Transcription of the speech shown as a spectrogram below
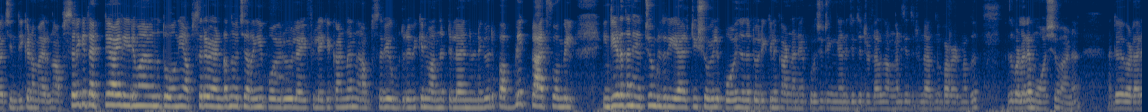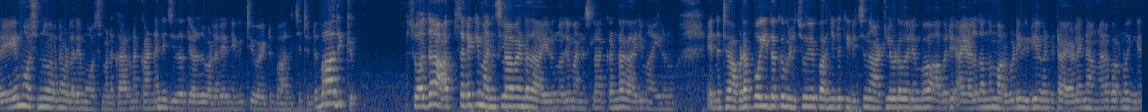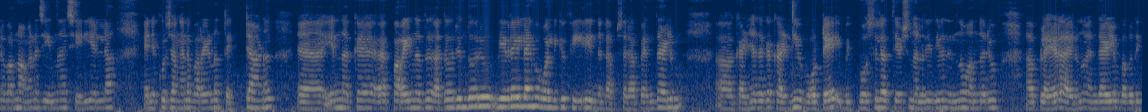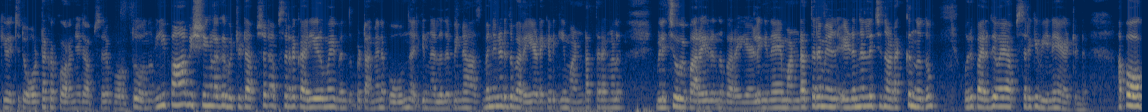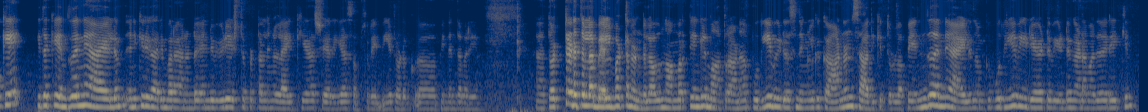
ചിന്തിക്കണമായിരുന്നു. അപ്സരയ്ക്ക് തെറ്റായ തീരുമാനമെന്ന് തോന്നി. അപ്സര വേണ്ടെന്ന് വെച്ച് ഇറങ്ങിപ്പോയൊരു ലൈഫിലേക്ക് കണ്ണൻ അപ്സരയെ ഉപദ്രവിക്കാൻ വന്നിട്ടില്ല എന്നുണ്ടെങ്കിൽ ഒരു പബ്ലിക് പ്ലാറ്റ്ഫോമിൽ ഇന്ത്യയുടെ തന്നെ ഏറ്റവും വലിയ റിയാലിറ്റി ഷോയിൽ പോയി നിന്നിട്ട് ഒരിക്കലും കണ്ണനെ കുറിച്ചിട്ട് ഇങ്ങനെ ചെയ്തിട്ടുണ്ടായിരുന്നു അങ്ങനെ ചെയ്തിട്ടുണ്ടായിരുന്നു പറയുന്നത്. അത് വളരെ മോശമാണ്. അത് വളരെ മോശം എന്ന് പറഞ്ഞാൽ വളരെ മോശമാണ്. കാരണം കണ്ണന്റെ ജീവിതത്തെ അത് വളരെ നെഗറ്റീവായിട്ട് ബാധിച്ചിട്ടുണ്ട്. ബാധിക്കും. സോ അത് അപ്സരയ്ക്ക് മനസ്സിലാവേണ്ടതായിരുന്നു അത് മനസ്സിലാക്കേണ്ട കാര്യമായിരുന്നു. എന്നിട്ട് അവിടെ പോയി ഇതൊക്കെ വിളിച്ചു പോയി പറഞ്ഞിട്ട് തിരിച്ച് നാട്ടിലൂടെ വരുമ്പോൾ അവർ അയാൾ തന്ന മറുപടി വീഡിയോ കണ്ടിട്ട് അയാൾ എന്നെ അങ്ങനെ പറഞ്ഞു ഇങ്ങനെ പറഞ്ഞു അങ്ങനെ ചെയ്യുന്നത് ശരിയല്ല എന്നെക്കുറിച്ച് അങ്ങനെ പറയുന്നത് തെറ്റാണ് എന്നൊക്കെ പറയുന്നത്. അതൊരു എന്തോ ഒരു വിവരമില്ലായ്മ പോലെ എനിക്ക് ഫീൽ ചെയ്യുന്നുണ്ട് അപ്സര. അപ്പോൾ എന്തായാലും കഴിഞ്ഞതൊക്കെ കഴിഞ്ഞു പോട്ടെ. ബിഗ് ബോസിൽ അത്യാവശ്യം നല്ല രീതിയിൽ നിന്ന് വന്നൊരു പ്ലെയർ ആയിരുന്നു. എന്തായാലും പകുതിക്ക് വെച്ചിട്ട് ഓട്ടൊക്കെ കുറഞ്ഞൊരു അപ്സര പുറത്തു പോകുന്നു ഈ ആ വിഷയങ്ങളൊക്കെ വിട്ടിട്ട് അപ്സര അപ്സരയുടെ കരിയറുമായി ബന്ധപ്പെട്ട് അങ്ങനെ പോകുന്നതായിരിക്കും നല്ലത്. പിന്നെ ഹസ്ബൻഡിന്റെ അടുത്ത് പറയുക. ഇടയ്ക്കിടയ്ക്ക് ഈ മണ്ടത്തരങ്ങൾ വിളിച്ചു പോയി പറയരുതെന്ന് പറയുക. ഇങ്ങനെ മണ്ടത്തരം എഴുന്നള്ളിച്ച് നടക്കുന്നതും ഒരു പരിധിവരെ അപ്സരയ്ക്ക് വിനയായിട്ടുണ്ട്. അപ്പോൾ ഓക്കെ ഇതൊക്കെ എന്ത് തന്നെ ആയാലും എനിക്കൊരു കാര്യം പറയാനുണ്ട്. എന്റെ വീഡിയോ ഇഷ്ടപ്പെട്ടാൽ നിങ്ങൾ ലൈക്ക് ചെയ്യുക ഷെയർ ചെയ്യുക സബ്സ്ക്രൈബ് ചെയ്യുക തുടക്ക പിന്നെന്താ പറയുക തൊട്ടടുത്തുള്ള ബെൽ ബട്ടൺ ഉണ്ടല്ലോ അതൊന്ന് അമർത്തിയെങ്കിൽ മാത്രമാണ് പുതിയ വീഡിയോസ് നിങ്ങൾക്ക് കാണാൻ സാധിക്കത്തുള്ളൂ. അപ്പോൾ എന്ത് തന്നെ ആയാലും നമുക്ക് പുതിയ വീഡിയോ ആയിട്ട് വീണ്ടും കാണാം. അതുവരേക്കും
